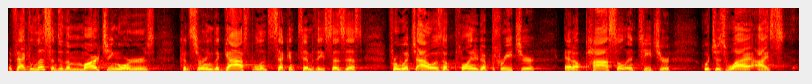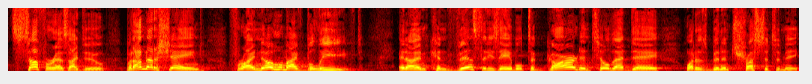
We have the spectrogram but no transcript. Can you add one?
In fact, listen to the marching orders concerning the gospel in 2 Timothy. It says this For which I was appointed a preacher, an apostle, and teacher, which is why I suffer as I do, but I'm not ashamed, for I know whom I've believed and I am convinced that He's able to guard until that day what has been entrusted to me.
